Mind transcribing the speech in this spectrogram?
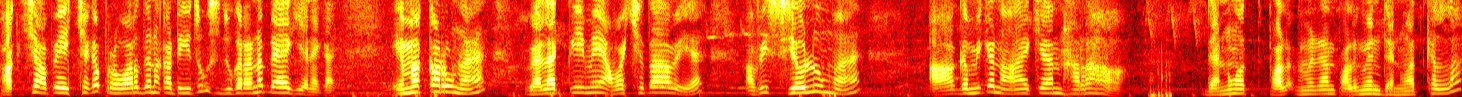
පක්ෂ අපේච්චක ප්‍රවර්ධන කටයුතු සිදු කරන්න බෑ කියන එකයි. එම කරුණ වැලැක්වීමේ අවශ්‍යතාවය අපි සියලුම ආගමික නායකයන් හරහා දැනුවත් පළමෙන් පළමුවෙන් දැනුවත් කල්ලා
